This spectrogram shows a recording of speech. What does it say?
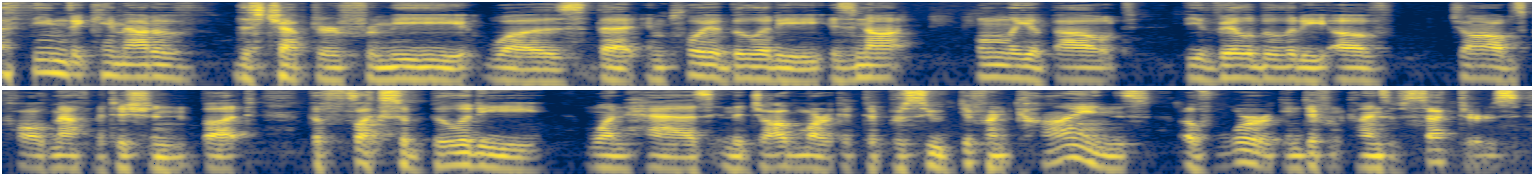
A theme that came out of this chapter for me was that employability is not only about the availability of jobs called mathematician, but the flexibility one has in the job market to pursue different kinds of work in different kinds of sectors.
